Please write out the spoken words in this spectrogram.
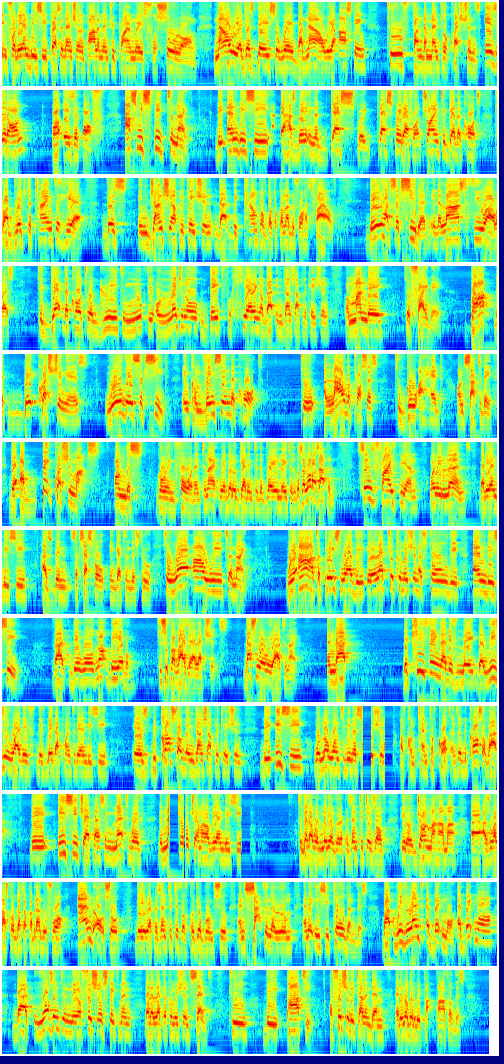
waiting for the NDC presidential and parliamentary primaries for so long. Now we are just days away, but now we are asking two fundamental questions Is it on or is it off? As we speak tonight, the NDC has been in a desperate, desperate effort trying to get the courts to abridge the time to hear this injunction application that the camp of Dr. Kwabena Duffuor has filed. They have succeeded in the last few hours to get the court to agree to move the original date for hearing of that injunction application from Monday to Friday. But the big question is will they succeed in convincing the court to allow the process to go ahead on Saturday? There are big question marks on this going forward. And tonight we're going to get into the very latest because a lot has happened since 5 p.m. when we learned that the NDC has been successful in getting this through. So, where are we tonight? We are at a place where the Electoral Commission has told the NDC that they will not be able to supervise the elections. That's where we are tonight. And that the key thing that they've made, the reason why they've, they've made that point to the NDC is because of the injunction application, the EC will not want to be in a of contempt of court. And so, because of that, the EC chairperson met with the national chairman of the NDC, together with many of the representatives of, you know, John Mahama, uh, as well as Dr. Kwabena Duffuor, and also the representative of Kojo Bonsu, and sat in the room, and the EC told them this. But we've learnt a bit more, a bit more that wasn't in the official statement that the Electoral Commission sent to the party officially telling them that they're not going to be part of this.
